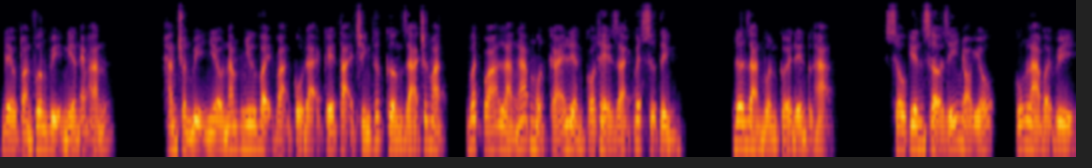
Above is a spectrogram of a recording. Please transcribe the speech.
đều toàn phương vị nghiền ép hắn. Hắn chuẩn bị nhiều năm như vậy vạn cổ đại kế tại chính thức cường giả trước mặt, bất quá là ngáp một cái liền có thể giải quyết sự tình. Đơn giản buồn cười đến cực hạn. Sâu kiến sở dĩ nhỏ yếu, cũng là bởi vì,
